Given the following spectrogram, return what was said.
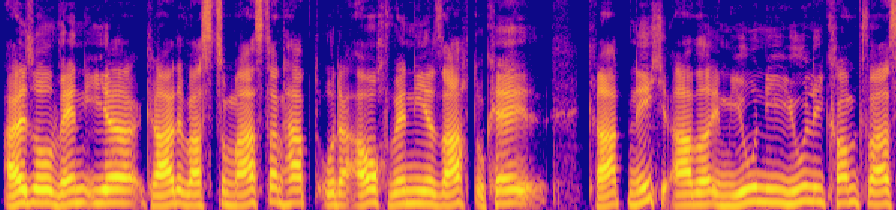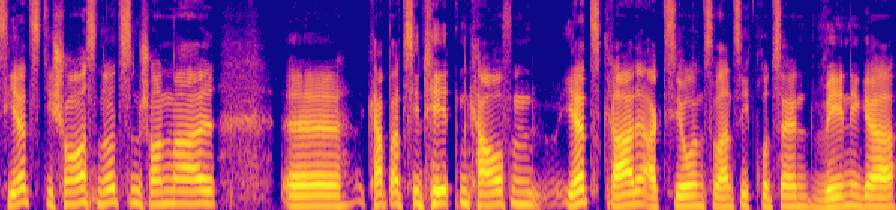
Also wenn ihr gerade was zum Mastern habt oder auch wenn ihr sagt, okay, gerade nicht, aber im Juni, Juli kommt was, jetzt die Chance nutzen, schon mal äh, Kapazitäten kaufen. Jetzt gerade Aktion 20% weniger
